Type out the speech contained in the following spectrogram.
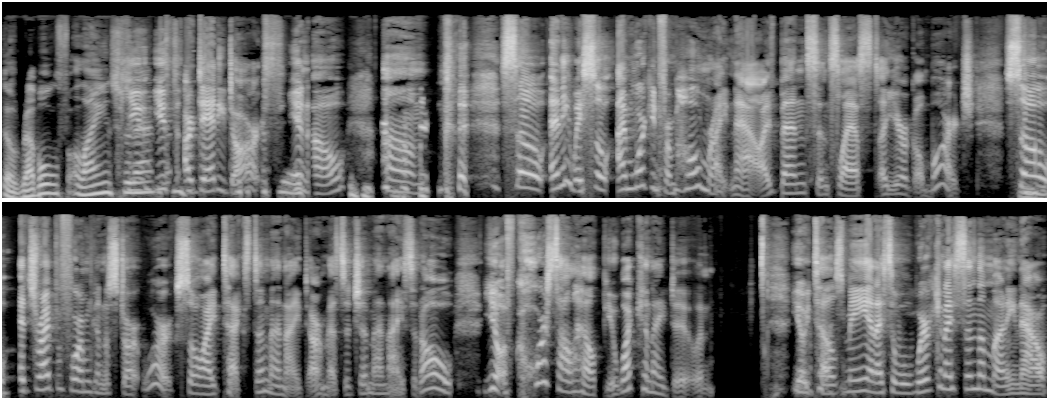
the Rebel Alliance for you, that? You, our Daddy Darth, you know. Um, so anyway, so I'm working from home right now. I've been since last a year ago March. So mm-hmm. it's right before I'm going to start work. So I text him and I or message him and I said, "Oh, you know, of course I'll help you. What can I do?" And you know, he tells me, and I said, Well, where can I send the money? Now,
